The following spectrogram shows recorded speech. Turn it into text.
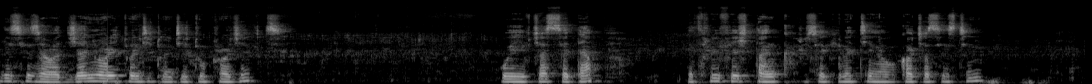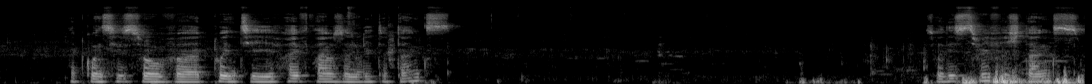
This is our January 2022 project. We've just set up a three fish tank recirculating aquaculture system that consists of uh, 25,000 liter tanks. So these three fish tanks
